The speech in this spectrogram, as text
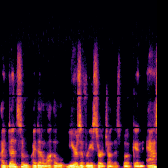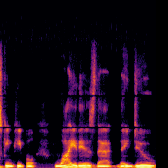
I've done some I've done a lot of years of research on this book and asking people why it is that they do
